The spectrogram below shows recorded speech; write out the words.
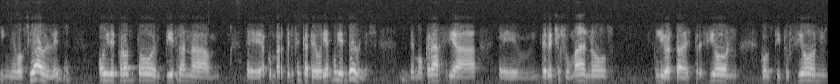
innegociables, hoy de pronto empiezan a, eh, a, convertirse en categorías muy endebles. Democracia, derechos humanos, libertad de expresión, constitución.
